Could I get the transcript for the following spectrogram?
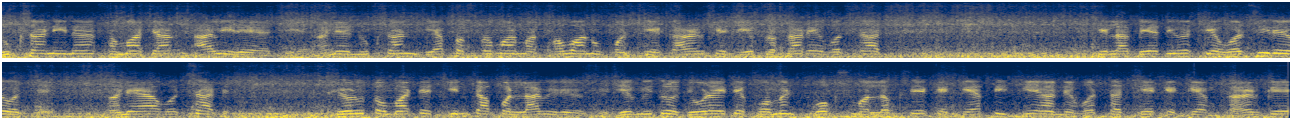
નુકસાનીના સમાચાર આવી રહ્યા છે. અને નુકસાન વ્યાપક પ્રમાણમાં થવાનું પણ છે, કારણ કે જે પ્રકારે વરસાદ છેલ્લા બે દિવસથી વરસી રહ્યો છે અને આ વરસાદ ખેડૂતો માટે ચિંતા પણ લાવી રહ્યો છે. જે મિત્રો જોડાય તે કોમેન્ટ બોક્સમાં લખશે કે ક્યાંથી છે અને વરસાદ છે કે કેમ? કારણ કે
